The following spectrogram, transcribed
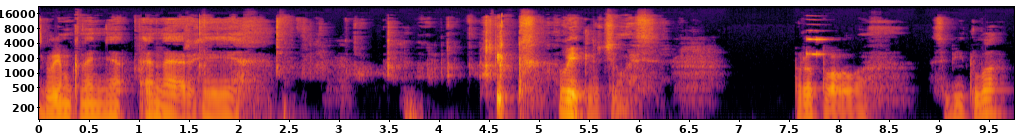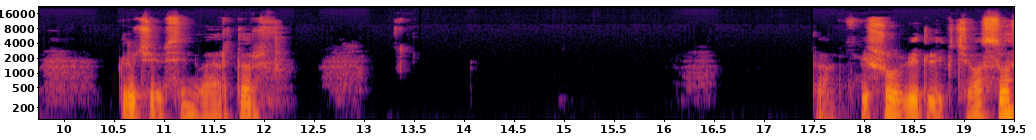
вимкнення енергії. Ік, виключилось. Пропало світло. Включився інвертор. Так, пішов відлік часу.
